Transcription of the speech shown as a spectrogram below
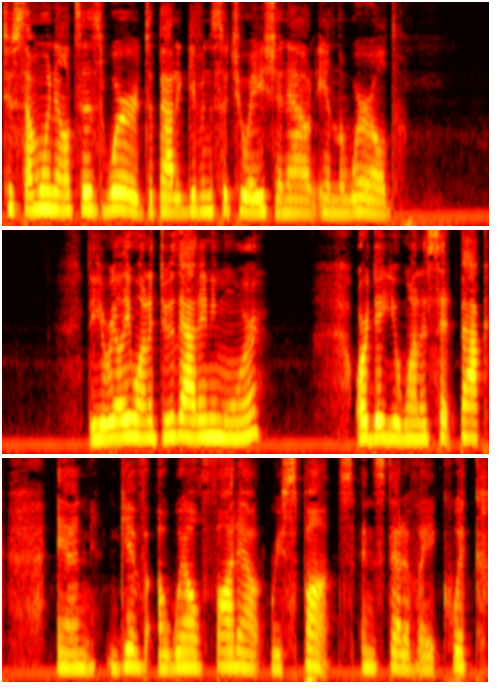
to someone else's words about a given situation out in the world. Do you really want to do that anymore? Or do you want to sit back and give a well thought out response instead of a quick,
